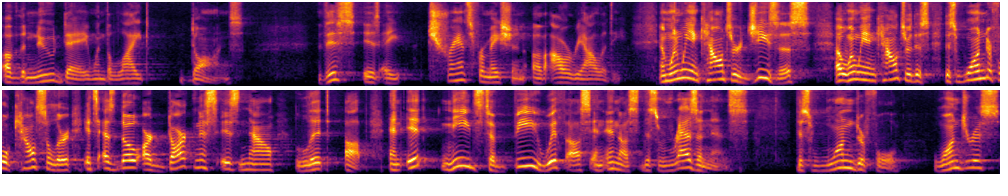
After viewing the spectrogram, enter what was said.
of the new day when the light dawns. This is a transformation of our reality. And when we encounter Jesus, uh, when we encounter this, this wonderful counselor, it's as though our darkness is now lit up. And it needs to be with us and in us this resonance, this wonderful, wondrous,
